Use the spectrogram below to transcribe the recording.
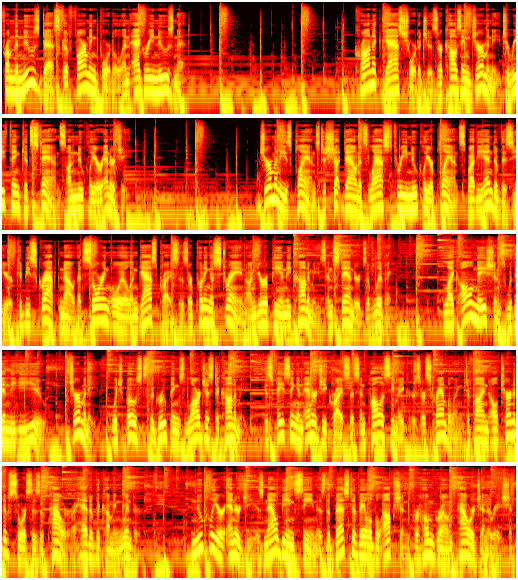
From the news desk of Farming Portal and Agri Newsnet. Chronic gas shortages are causing Germany to rethink its stance on nuclear energy. Germany's plans to shut down its last three nuclear plants by the end of this year could be scrapped now that soaring oil and gas prices are putting a strain on European economies and standards of living. Like all nations within the EU, Germany, which boasts the grouping's largest economy, is facing an energy crisis and policymakers are scrambling to find alternative sources of power ahead of the coming winter. Nuclear energy is now being seen as the best available option for homegrown power generation.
